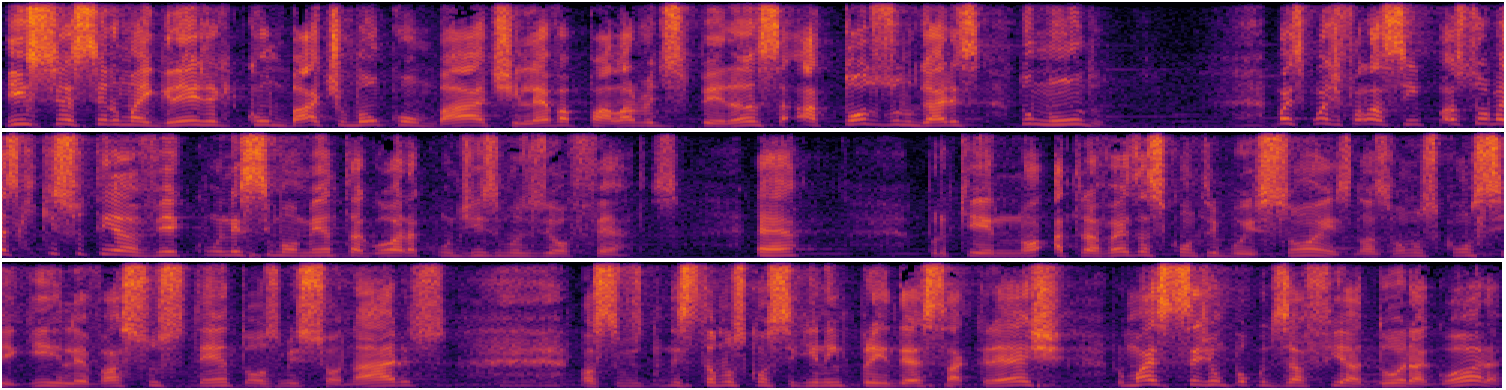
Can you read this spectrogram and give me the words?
Isso é ser uma igreja que combate o bom combate e leva a palavra de esperança a todos os lugares do mundo. Mas pode falar assim, pastor, mas o que isso tem a ver com nesse momento agora com dízimos e ofertas? É, porque no, através das contribuições nós vamos conseguir levar sustento aos missionários, nós estamos conseguindo empreender essa creche, por mais que seja um pouco desafiador agora,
